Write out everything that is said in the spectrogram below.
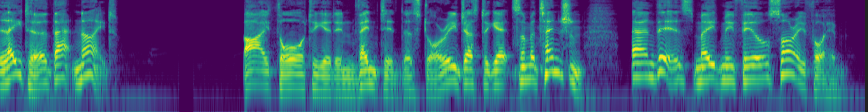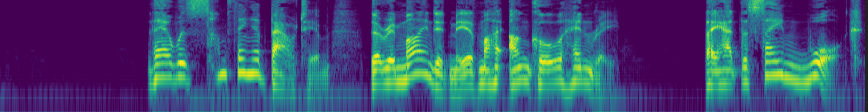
later that night. I thought he had invented the story just to get some attention, and this made me feel sorry for him. There was something about him that reminded me of my Uncle Henry. They had the same walk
